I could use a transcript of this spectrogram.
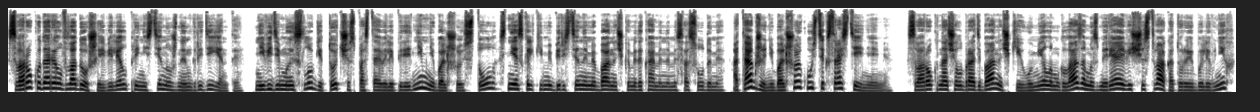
Сварог ударил в ладоши и велел принести нужные ингредиенты. Невидимые слуги тотчас поставили перед ним небольшой стол с несколькими берестяными баночками да каменными сосудами, а также небольшой кустик с растениями. Сварог начал брать баночки и умелым глазом, измеряя вещества, которые были в них,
